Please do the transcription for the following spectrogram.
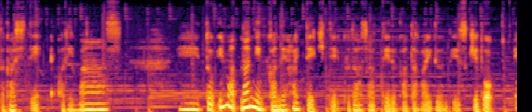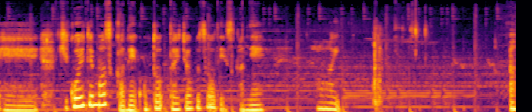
過ごしております。えっ、ー、と、今何人かね、入ってきてくださっている方がいるんですけど、えー、聞こえてますかね？音大丈夫そうですかね？はい。あ、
